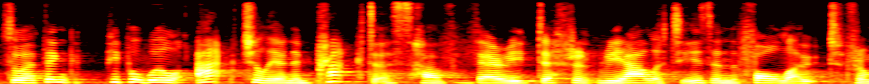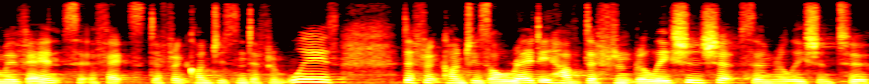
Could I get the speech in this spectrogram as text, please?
So I think people will actually, and in practice, have very different realities in the fallout from events. It affects different countries in different ways. Different countries already have different relationships in relation to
